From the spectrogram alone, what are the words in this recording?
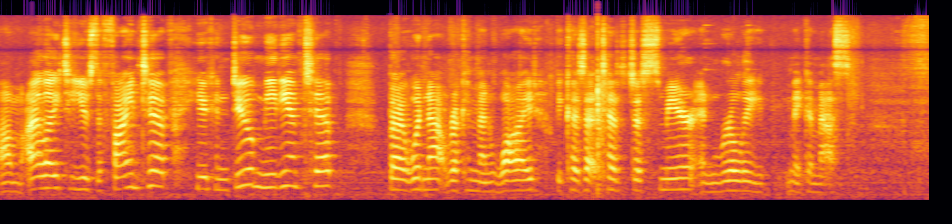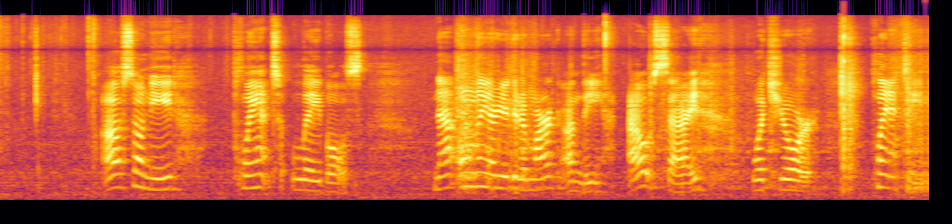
Um, I like to use the fine tip. You can do medium tip, but I would not recommend wide because that tends to smear and really make a mess. I also need plant labels. Not only are you going to mark on the outside what you're planting,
